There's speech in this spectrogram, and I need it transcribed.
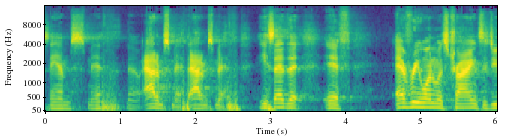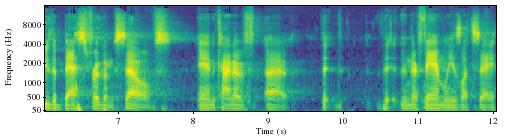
Sam Smith? No, Adam Smith. Adam Smith. He said that if everyone was trying to do the best for themselves and kind of uh, the, the, in their families, let's say,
